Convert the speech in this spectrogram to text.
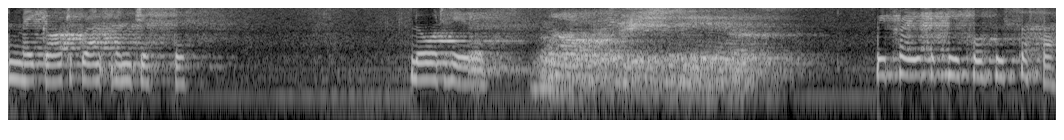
and may God grant them justice. Lord, hear us. Lord, graciously hear us. We pray for people who suffer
